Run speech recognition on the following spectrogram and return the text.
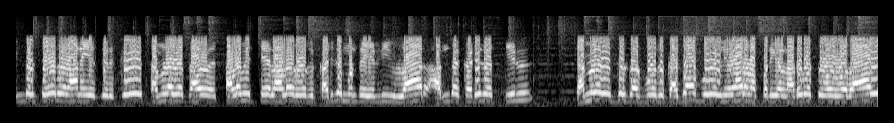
எங்கள் தேர்தல் ஆணையத்திற்கு தமிழக தலைமைச் செயலாளர் ஒரு கடிதம் ஒன்றை எழுதியுள்ளார். அந்த கடிதத்தில் தமிழகத்தில் தற்போது கஜா புயல் நிவாரணப் பணிகள் நடைபெற்று வருவதால்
